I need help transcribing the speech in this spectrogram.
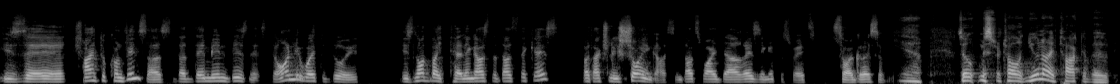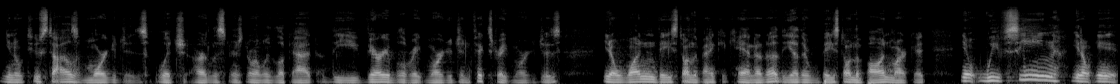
is uh, trying to convince us that they mean business. The only way to do it is not by telling us that that's the case, but actually showing us, and that's why they are raising interest rates so aggressively. Yeah. So, Mr. Tal, you and I have talked about you know two styles of mortgages, which our listeners normally look at: the variable rate mortgage and fixed rate mortgages. You know, one based on the Bank of Canada, the other based on the bond market. You know, we've seen you know in,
